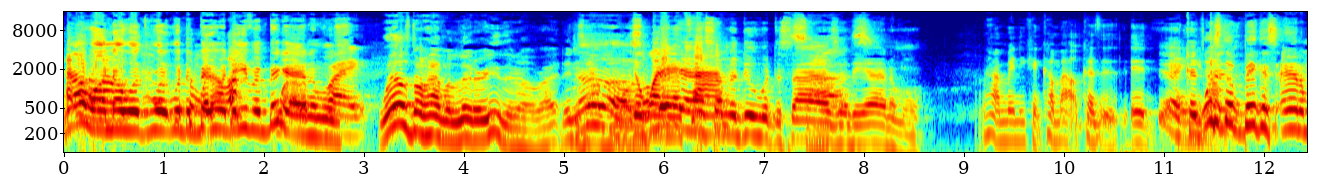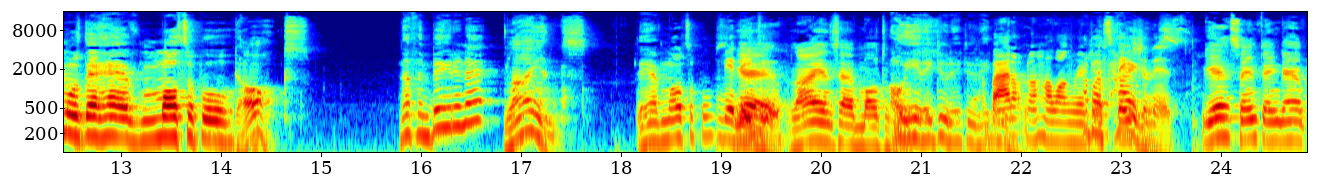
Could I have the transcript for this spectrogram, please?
now I want to know what what, what the big, what the even bigger Well, animals. Right. Whales don't have a litter either, though, right? They just have No, one. The so one maybe at it has time. something to do with the size, of the animal. How many can come out? Because it, it. Yeah, and 'cause you What's the biggest animals that have multiple? Dogs, Nothing bigger than that. lions. They have multiples. Yeah, they yeah, do. lions have multiple. Oh yeah, they do. They do. They do. But I don't know how long their How about gestation tigers? is. Yeah, same thing. They have.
